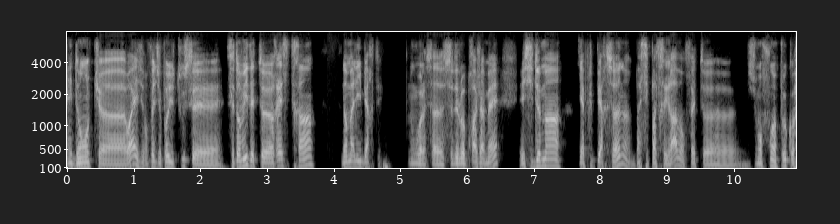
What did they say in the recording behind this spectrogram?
Et donc ouais, en fait j'ai pas du tout cette envie d'être restreint dans ma liberté. Donc voilà, ça se développera jamais. Et si demain il y a plus personne, bah c'est pas très grave en fait. Euh, je m'en fous un peu quoi.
